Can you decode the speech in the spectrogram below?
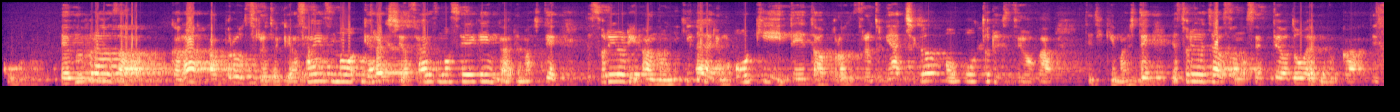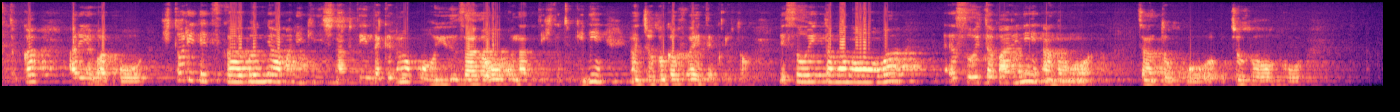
こうウェブブラウザーからアップロードする時はサイズのギャラクシーはサイズの制限がありましてそれよりあの2ギガよりも大きいデータをアップロードする時には違う方法を取る必要が出てきましてそれをじゃあその設定をどうやるのかですとかあるいはこう1人で使う分にはあまり気にしなくていいんだけどもこうユーザーが多くなってきた時に、ジョブが増えてくると。でそういったものはそういった場合にあのちゃんとこうジョブをこう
